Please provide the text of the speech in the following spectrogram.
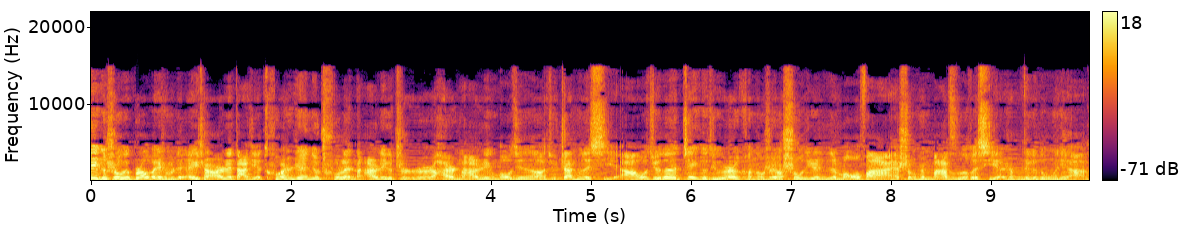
这个时候也不知道为什么，这 H R 这大姐突然之间就出来，拿着这个纸，还是拿着这个毛巾啊，去沾他的血啊。我觉得这个就有点可能是要收集人家的毛发呀、生辰八字和血什么这个东西啊。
